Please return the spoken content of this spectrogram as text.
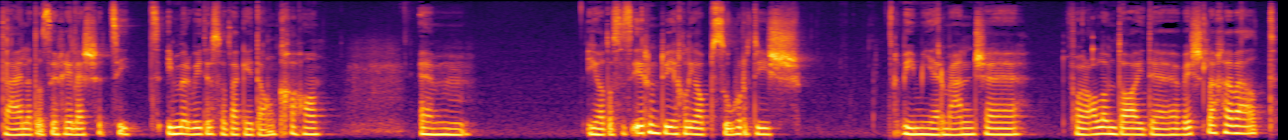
teilen, dass ich in letzter Zeit immer wieder so den Gedanken habe, ähm, ja, dass es irgendwie ein bisschen absurd ist, wie wir Menschen vor allem da in der westlichen Welt,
